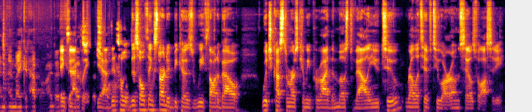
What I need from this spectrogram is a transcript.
and, and make it happen, right? I exactly. That's, that's yeah. This whole this whole thing started because we thought about which customers can we provide the most value to relative to our own sales velocity.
